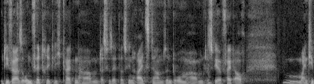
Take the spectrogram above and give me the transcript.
diverse Unverträglichkeiten haben, dass wir so etwas wie ein Reizdarmsyndrom haben, dass wir vielleicht auch Manche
